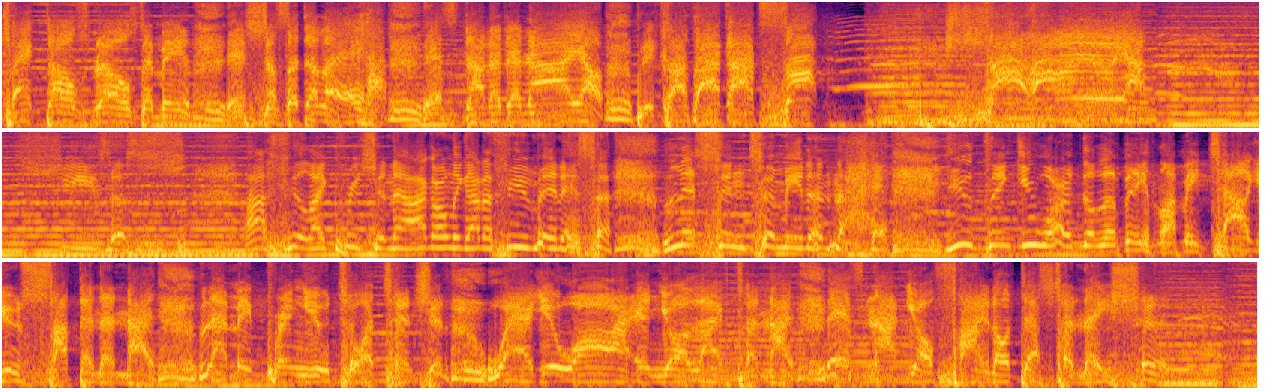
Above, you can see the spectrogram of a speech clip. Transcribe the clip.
take those no's to mean it's just a delay. It's not a denial because I got some. Hallelujah. Jesus. I feel like preaching now. I only got a few minutes. Listen to me tonight. You think you are living? Let me tell you something tonight. Let me bring you to attention where you are in your life tonight. It's not your final destination.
